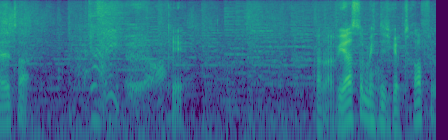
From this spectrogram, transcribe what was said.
Alter. Okay. Aber wie hast du mich nicht getroffen?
